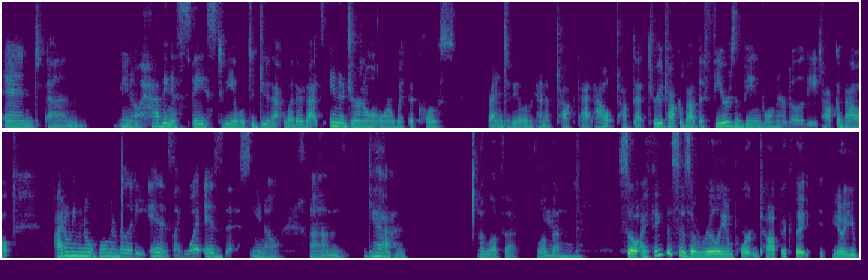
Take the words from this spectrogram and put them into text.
and um, you know, having a space to be able to do that, whether that's in a journal or with a close friend to be able to kind of talk that out, talk that through, talk about the fears of being vulnerability, talk about, I don't even know what vulnerability is. Like, what is this? You know, um, yeah. Mm-hmm. I love that. Love yeah. that. So I think this is a really important topic that, you know, you've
